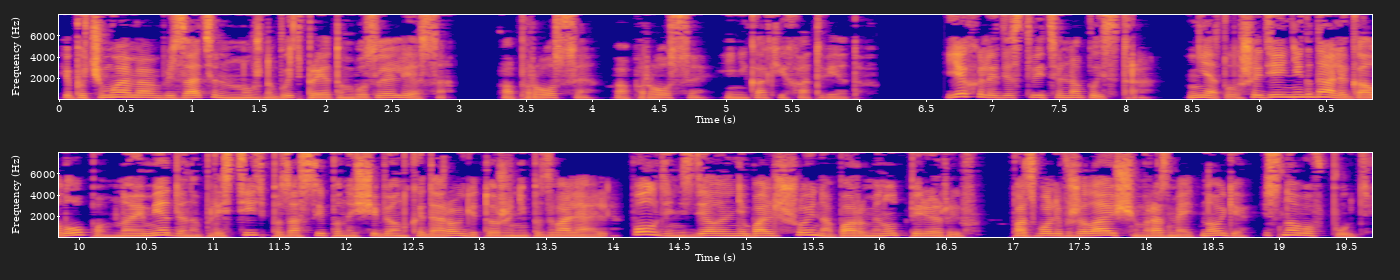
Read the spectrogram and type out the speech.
И почему им обязательно нужно быть при этом возле леса? Вопросы, вопросы и никаких ответов. Ехали действительно быстро. Нет, лошадей не гнали галопом, но и медленно плестить по засыпанной щебенкой дороге тоже не позволяли. полдень сделали небольшой на пару минут перерыв, позволив желающим размять ноги и снова в путь.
